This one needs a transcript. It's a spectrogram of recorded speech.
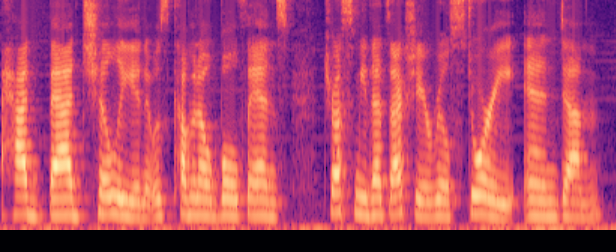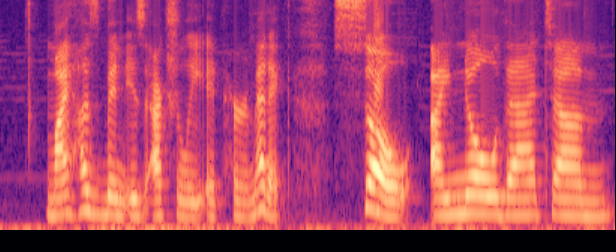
had bad chili and it was coming out both ends Trust me, that's actually a real story. And um, my husband is actually a paramedic. So I know that um,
